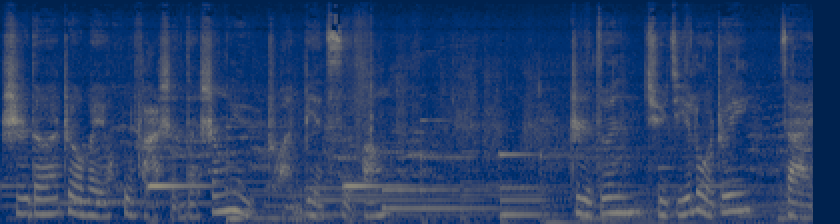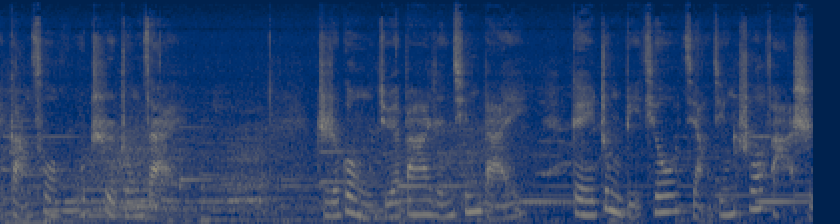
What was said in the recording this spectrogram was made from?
使得这位护法神的声誉传遍四方。至尊取吉洛追在《冈措湖志》中载：直贡觉巴仁钦白给众比丘讲经说法时，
